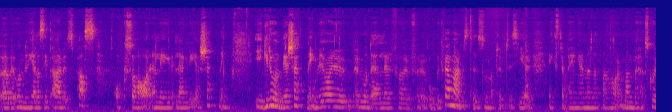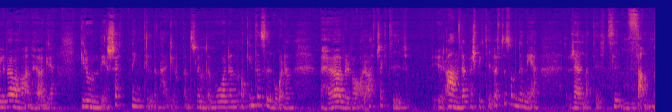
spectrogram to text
över, under hela sitt arbetspass också har en lägre, lägre ersättning. I grundersättning, vi har ju modeller för, för obekväm arbetstid som naturligtvis ger extra pengar men att man, har, man behö, skulle behöva ha en högre grundersättning till den här gruppen. Slutenvården och intensivvården behöver vara attraktiv ur andra perspektiv eftersom den är relativt slitsam.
